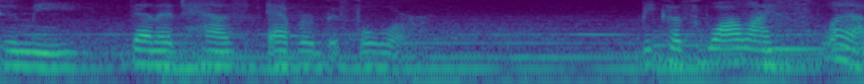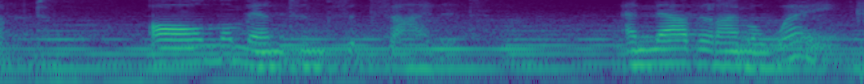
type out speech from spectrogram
to me than it has ever before. Because while I slept, all momentum subsided. And now that I'm awake,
